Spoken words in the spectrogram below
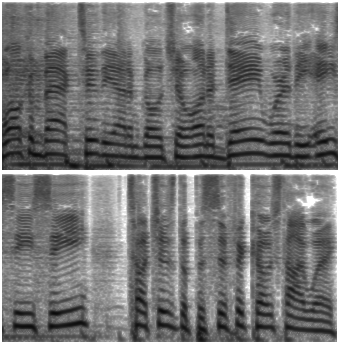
Welcome back to the Adam Gold Show on a day where the ACC touches the Pacific Coast Highway.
